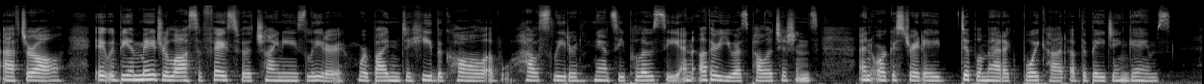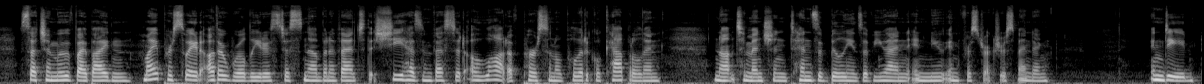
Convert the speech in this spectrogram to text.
After all, it would be a major loss of face for the Chinese leader were Biden to heed the call of House Leader Nancy Pelosi and other U.S. politicians and orchestrate a diplomatic boycott of the Beijing Games. Such a move by Biden might persuade other world leaders to snub an event that Xi has invested a lot of personal political capital in, not to mention tens of billions of yuan in new infrastructure spending. Indeed,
